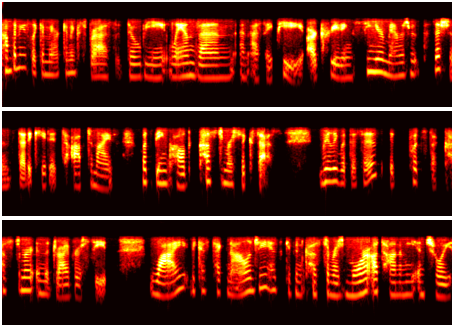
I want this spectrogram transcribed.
Companies like American Express, Adobe, Lands' End, and SAP are creating senior management positions dedicated to optimize what's being called customer success. Really, what this is, it puts the customer in the driver's seat. Why? Because technology has given customers more autonomy and choice.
